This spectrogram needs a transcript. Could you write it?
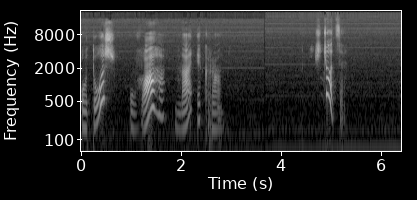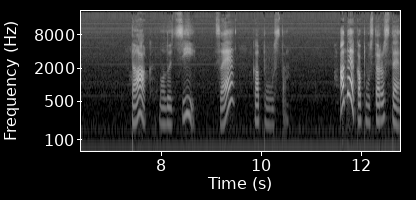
Отож, увага на екран. Що це? Так, молодці, це капуста. А де капуста росте?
